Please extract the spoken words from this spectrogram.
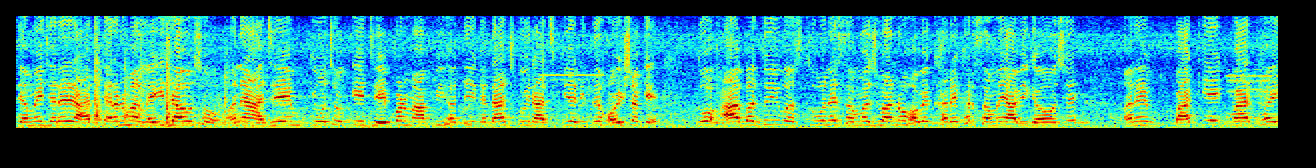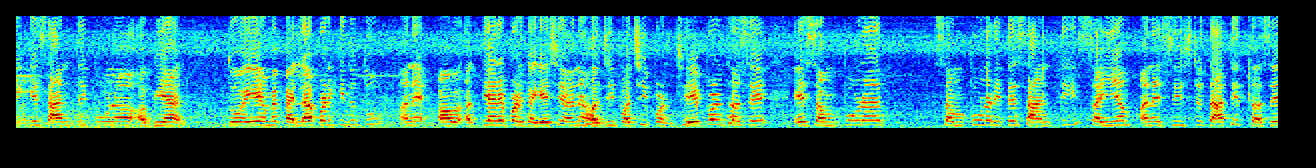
તમે જ્યારે રાજકારણમાં લઈ જાઓ છો અને આજે એમ કહો છો કે જે પણ માફી હતી કદાચ કોઈ રાજકીય રીતે હોઈ શકે, તો આ બધી વસ્તુઓને સમજવાનો હવે ખરેખર સમય આવી ગયો છે. અને બાકી એક વાત થઈ કે શાંતિપૂર્ણ અભિયાન. તો એ અમે પહેલાં પણ કીધું હતું અને અત્યારે પણ કહીએ છીએ અને હજી પછી પણ જે પણ થશે એ સંપૂર્ણ સંપૂર્ણ રીતે શાંતિ, સંયમ અને શિષ્ટતાથી જ થશે.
